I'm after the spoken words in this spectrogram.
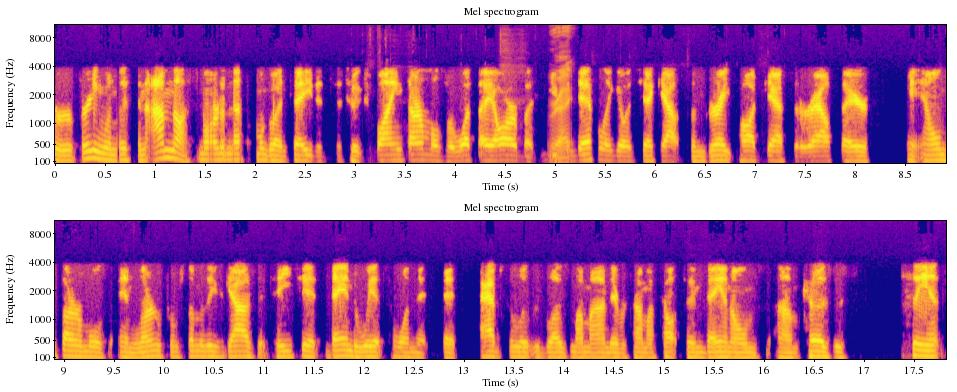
for, for anyone listening, I'm not smart enough. I'm gonna go and tell you to, to, to explain thermals or what they are, but you Right. can definitely go and check out some great podcasts that are out there on thermals and learn from some of these guys that teach it. Dan DeWitt's one that that absolutely blows my mind every time I talk to him. Dan owns um, Cousins Scents.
